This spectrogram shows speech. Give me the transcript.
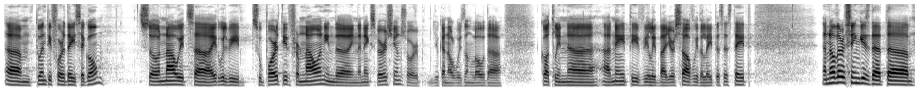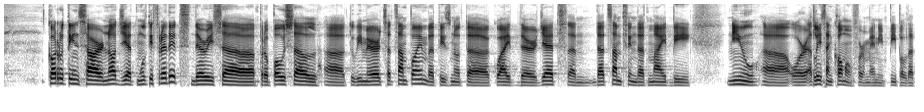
um, 24 days ago, so now it's, uh, it will be supported from now on in the, in the next versions, or you can always download a Kotlin uh, a native, build it by yourself with the latest state. Another thing is that uh, coroutines are not yet multi-threaded. There is a proposal uh, to be merged at some point, but it's not uh, quite there yet, and that's something that might be new uh, or at least uncommon for many people that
